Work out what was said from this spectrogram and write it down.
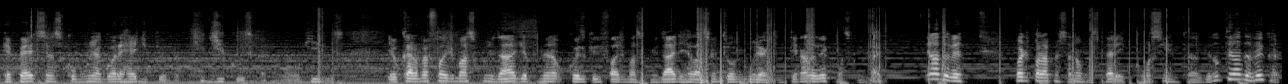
repete senso comum e agora é Red Pill, mano. Ridículo isso, cara. Horrível isso. E o cara vai falar de masculinidade, a primeira coisa que ele fala de masculinidade é relação entre homem e mulher, que não tem nada a ver com masculinidade. Não tem nada a ver. Pode parar pra pensar, não, mas pera aí, como assim? Não tem nada a ver, não tem nada a ver cara.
